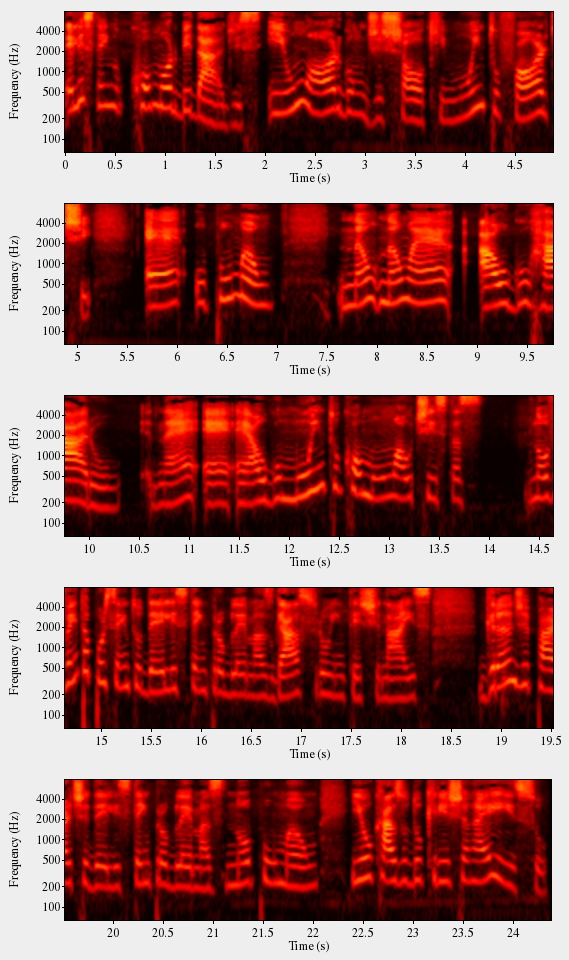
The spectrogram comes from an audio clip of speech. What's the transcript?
eles têm comorbidades e um órgão de choque muito forte é o pulmão. Não, não é algo raro, né? É, é algo muito comum autistas 90% deles têm problemas gastrointestinais, grande parte deles tem problemas no pulmão e o caso do Christian é isso.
